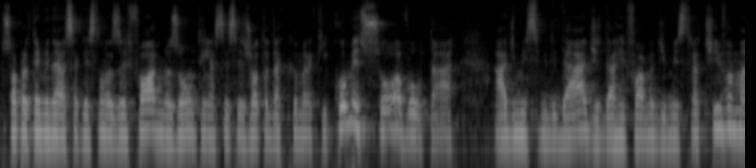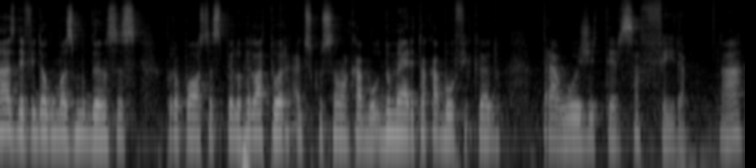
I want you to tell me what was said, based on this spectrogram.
Só para terminar essa questão das reformas, ontem a CCJ da Câmara que começou a voltar à admissibilidade da reforma administrativa, mas devido a algumas mudanças propostas pelo relator, a discussão acabou, do mérito acabou ficando para hoje, terça-feira. Tá?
